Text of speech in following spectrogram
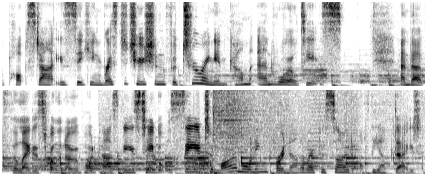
old pop star is seeking restitution for touring income and royalties. And that's the latest from the Nova Podcast News team, but we'll see you tomorrow morning for another episode of The Update.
